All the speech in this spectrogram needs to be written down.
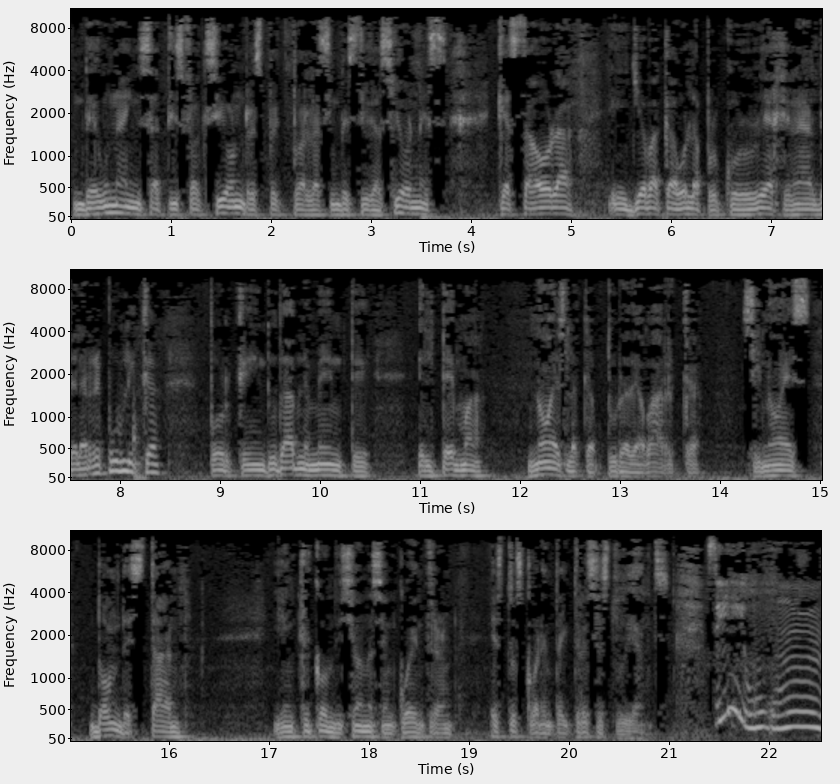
de una insatisfacción respecto a las investigaciones que hasta ahora eh, lleva a cabo la Procuraduría General de la República porque indudablemente el tema no es la captura de Abarca, sino es dónde están y en qué condiciones se encuentran estos 43 estudiantes. Sí, un,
